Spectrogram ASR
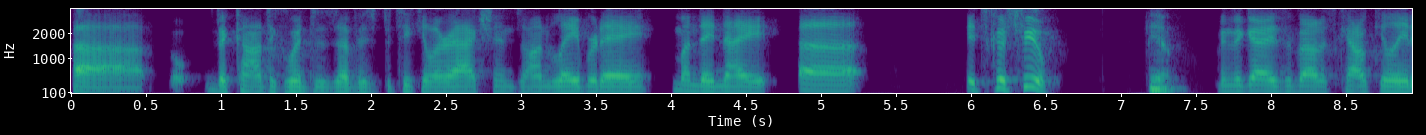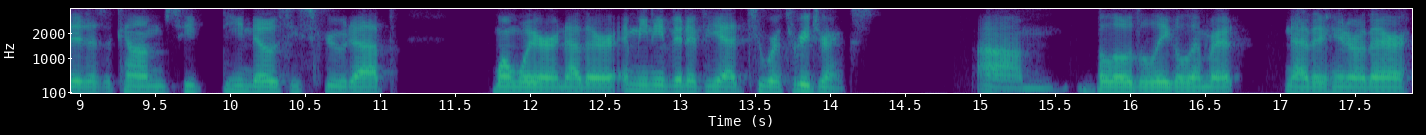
uh, the consequences of his particular actions on Labor Day, Monday night, uh, it's good for you. Yeah. I mean, the guy is about as calculated as it comes. He he knows he screwed up one way or another. I mean, even if he had two or three drinks um, below the legal limit, neither here nor there.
